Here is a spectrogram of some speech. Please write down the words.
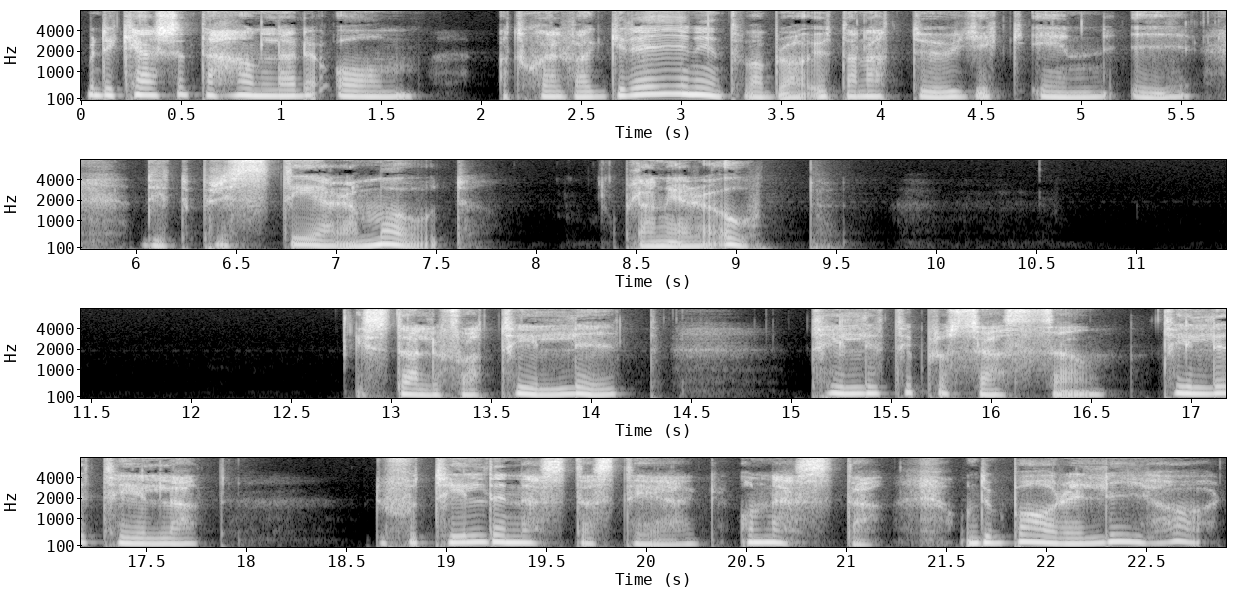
men det kanske inte handlade om att själva grejen inte var bra, utan att du gick in i ditt prestera-mode. Planera upp. Istället för att ha tillit. Tillit till processen. Tillit till att du får till dig nästa steg och nästa. Om du bara är lyhörd.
